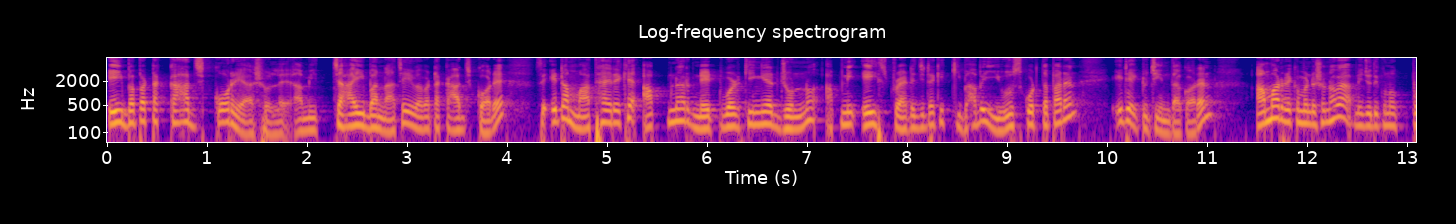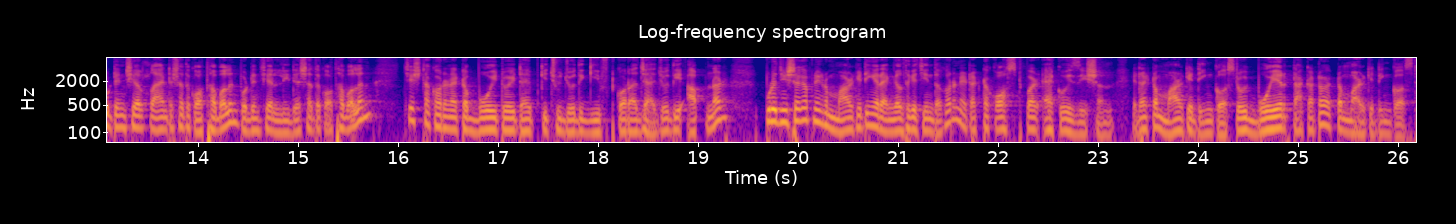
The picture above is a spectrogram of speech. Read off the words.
এই ব্যাপারটা কাজ করে আসলে। আমি চাই বা না চাই এই ব্যাপারটা কাজ করে। সো এটা মাথায় রেখে আপনার নেটওয়ার্কিংয়ের জন্য আপনি এই স্ট্র্যাটেজিটাকে কীভাবে ইউজ করতে পারেন, এটা একটু চিন্তা করেন। আমার রেকমেন্ডেশন হবে আপনি যদি কোনো পোটেন্সিয়াল ক্লায়েন্টের সাথে কথা বলেন পোটেন্সিয়াল লিডের সাথে কথা বলেন, চেষ্টা করেন একটা বই টই টাইপ কিছু যদি গিফট করা যায়, যদি আপনার পুরো জিনিসটাকে আপনি একটা মার্কেটিংয়ের অ্যাঙ্গেল থেকে চিন্তা করেন, এটা একটা কস্ট পার অ্যাকুইজিশন এটা একটা মার্কেটিং কস্ট ওই বইয়ের টাকাটাও একটা মার্কেটিং কস্ট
